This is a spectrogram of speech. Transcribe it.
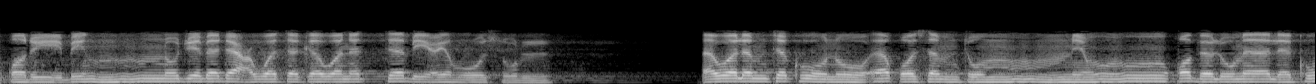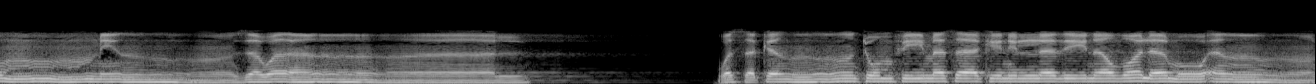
قريب نجب دعوتك ونتبع الرسل. أولم تكونوا أقسمتم من قبل ما لكم من زوال؟ وسكنتم في مساكن الذين ظلموا أنفسهم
